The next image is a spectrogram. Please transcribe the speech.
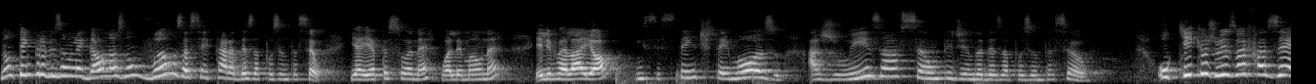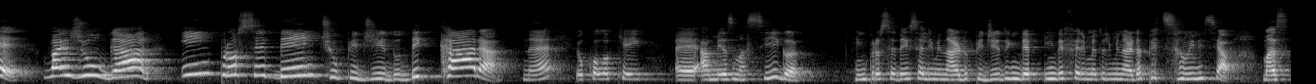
Não tem previsão legal, nós não vamos aceitar a desaposentação. E aí a pessoa, né, o alemão, né, ele vai lá e ó, insistente, teimoso, ajuiza a ação pedindo a desaposentação. O que que o juiz vai fazer? Vai julgar improcedente o pedido de cara, né? Eu coloquei é, a mesma sigla em procedência liminar do pedido em deferimento liminar da petição inicial. Mas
